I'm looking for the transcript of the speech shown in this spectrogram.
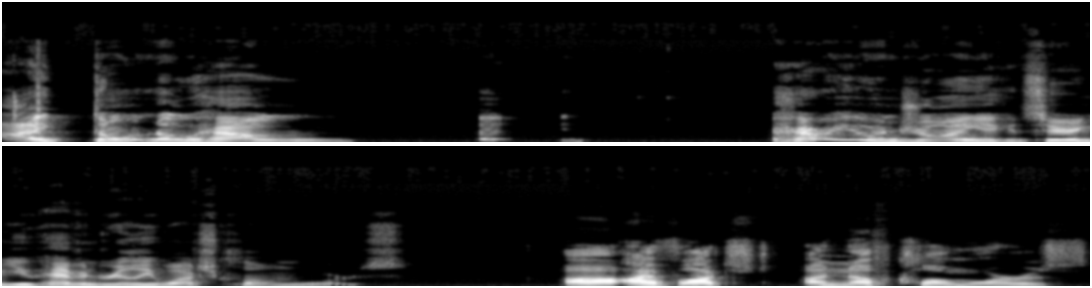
I don't know how uh, how are you enjoying it considering you haven't really watched Clone Wars? Uh, I've watched enough Clone Wars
